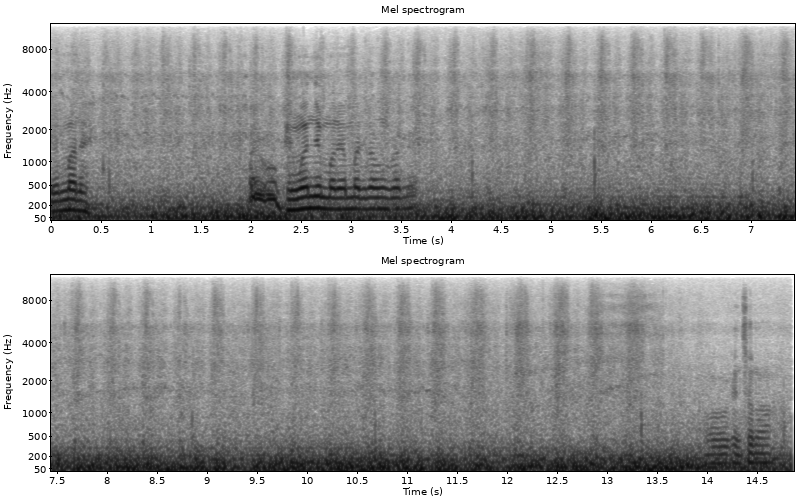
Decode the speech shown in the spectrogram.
오랜만에 백만 년 만에 한 마리 나오는 거 같네 어 괜찮아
